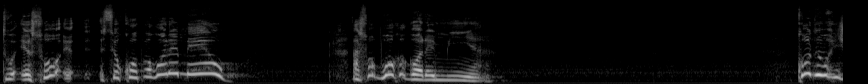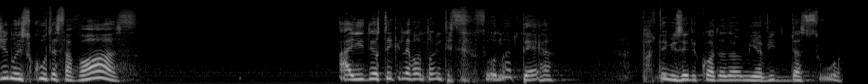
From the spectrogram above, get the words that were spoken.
Tu, eu sou, eu, seu corpo agora é meu. A sua boca agora é minha. Quando a gente não escuta essa voz, aí Deus tem que levantar um intercessor na terra para ter misericórdia da minha vida e da sua.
